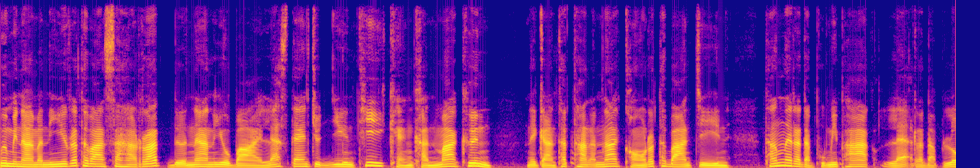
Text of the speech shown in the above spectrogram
มื่อไม่นานมานี้รัฐบาลสหรัฐเดินหน้านโยบาย และแสดงจุดยืนที่แข็งขันมากขึ้น ในการทัดทานอำนาจของรัฐบาลจีน ทั้งในระดับภูมิภาคและระดับโล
